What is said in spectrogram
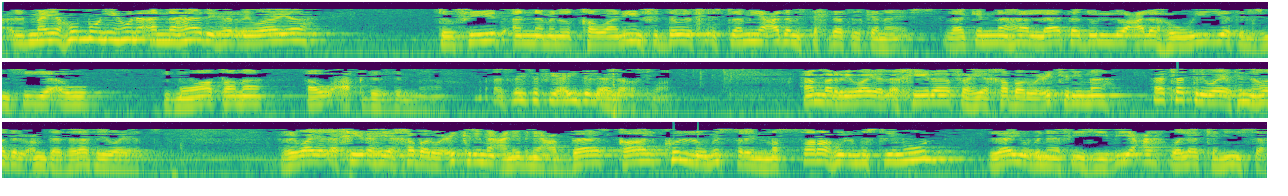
على ما يهمني هنا أن هذه الرواية تفيد أن من القوانين في الدولة الإسلامية عدم استحداث الكنائس لكنها لا تدل على هوية الجنسية أو المواطنة أو عقد الذمة. ليس في أيدي الآلة أصلا. أما الرواية الأخيرة فهي خبر عكرمة. ثلاث روايات إنه هذا العمدة ثلاث روايات. الرواية الأخيرة هي خبر عكرمة عن ابن عباس قال كل مصر مصره المسلمون لا يبنى فيه بيعة ولا كنيسة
